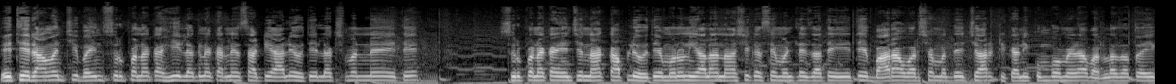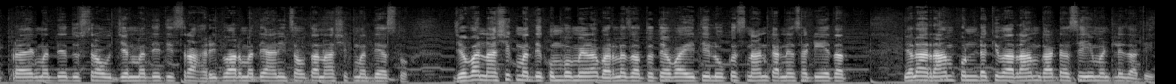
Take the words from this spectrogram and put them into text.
येथे रावणची बहीण सुर्पनका ही लग्न करण्यासाठी आले होते. लक्ष्मणने येथे सुर्पनका यांचे नाक कापले होते. म्हणून याला नाशिक असे म्हटले जाते. येथे बारा वर्षामध्ये चार ठिकाणी कुंभमेळा भरला जातो. एक प्रयागमध्ये दुसरा उज्जैनमध्ये तिसरा हरिद्वारमध्ये आणि चौथा नाशिकमध्ये असतो. जेव्हा नाशिकमध्ये कुंभमेळा भरला जातो तेव्हा येथे लोक स्नान करण्यासाठी येतात. याला रामकुंड किंवा रामघाट असेही म्हटले जाते.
